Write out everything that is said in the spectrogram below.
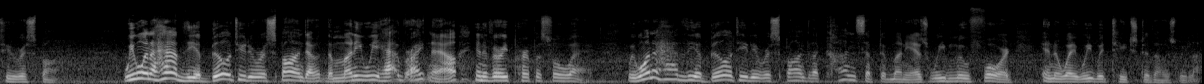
to respond. We want to have the ability to respond to the money we have right now in a very purposeful way. We want to have the ability to respond to the concept of money as we move forward in a way we would teach to those we love.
